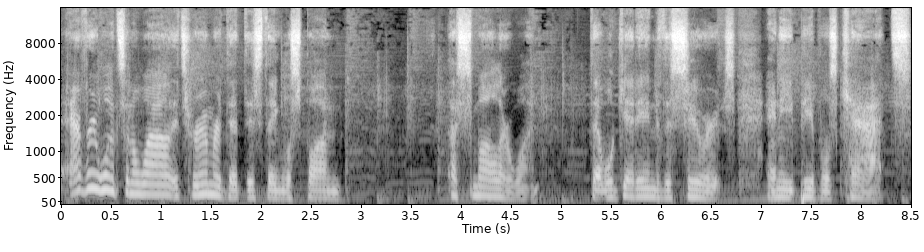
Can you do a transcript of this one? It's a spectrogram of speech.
every once in a while, it's rumored that this thing will spawn a smaller one that will get into the sewers and eat people's cats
